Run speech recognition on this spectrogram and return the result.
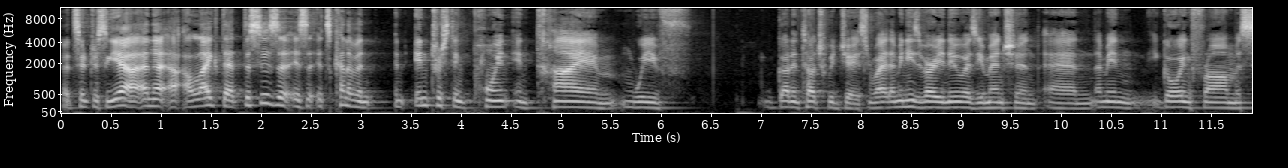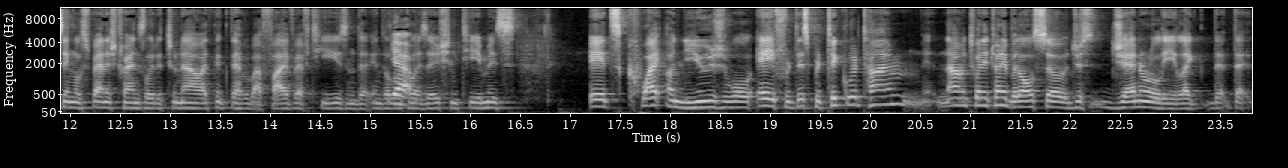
that's interesting. Yeah, and I, I, like that. This is a, is a, it's kind of an, an interesting point in time. We've got in touch with Jason, right? I mean, he's very new, as you mentioned, and I mean, going from a single Spanish translator to now, I think they have about five FTEs in the in the yeah. localization team is. It's quite unusual, a for this particular time now in 2020, but also just generally, like that. That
